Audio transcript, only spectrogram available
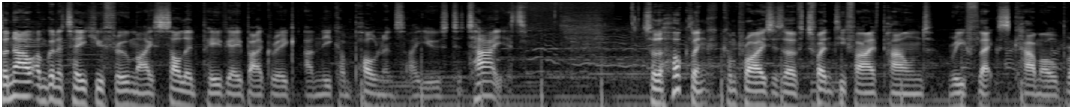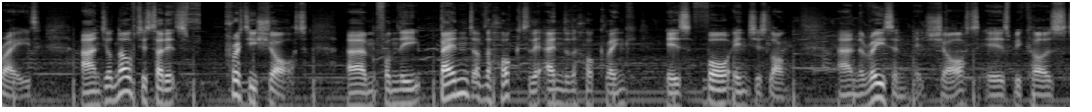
So now I'm going to take you through my solid PVA bag rig and the components I use to tie it. So the hook link comprises of 25 pound reflex camo braid and you'll notice that it's pretty short. Um, from the bend of the hook to the end of the hook link is four inches long and the reason it's short is because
